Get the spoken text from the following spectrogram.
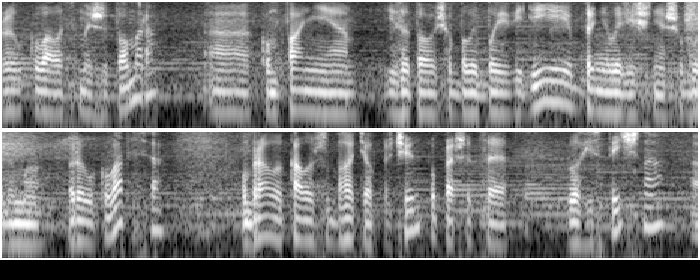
Релокувалися ми з Житомира. Е, Компанія, із-за того, що були бойові дії, прийняли рішення, що будемо релокуватися. Обрали Калуш з багатьох причин. По-перше, це логістична, е,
